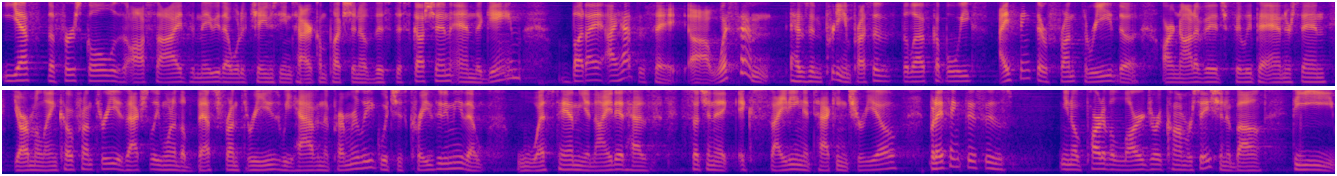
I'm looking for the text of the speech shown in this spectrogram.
yes, the first goal was offsides, and maybe that would have changed the entire complexion of this discussion and the game. But I, I have to say, uh, West Ham has been pretty impressive the last couple weeks. I think their front three, the Arnautovic, Felipe Anderson, Yarmolenko front three, is actually one of the best front threes we have in the Premier League, which is crazy to me that West Ham United has such an exciting attacking trio. But I think this is you know part of a larger conversation about the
